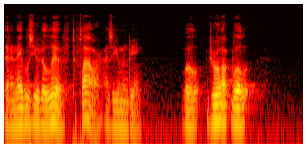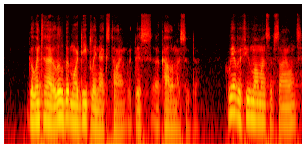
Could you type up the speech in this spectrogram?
that enables you to live, to flower as a human being. We'll, draw, we'll go into that a little bit more deeply next time with this uh, Kalama Sutta. Can we have a few moments of silence?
